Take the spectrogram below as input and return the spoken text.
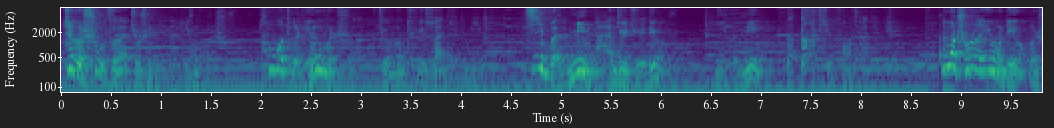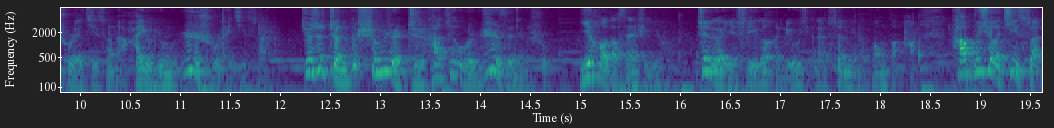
这个数字呢就是你的灵魂数。通过这个灵魂数呢，就能推算你的命，基本的命盘就决定了你的命的大体的方向就定。那么除了用灵魂数来计算呢，还有用日数来计算，就是整个生日只看最后日子那个数，一号到三十一号。这个也是一个很流行来算命的方法啊，它不需要计算，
